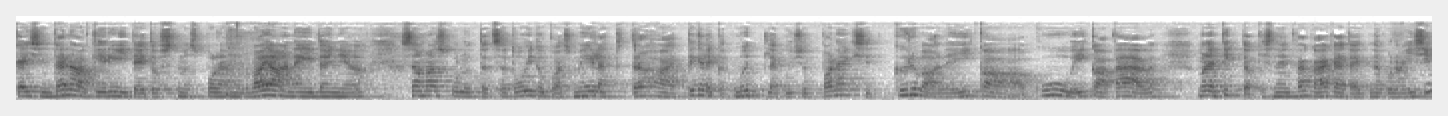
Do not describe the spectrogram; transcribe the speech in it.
käisin tänagi riideid ostmas, pole mul vaja neid, on ju. samas kulutad sa toidupoes meeletut raha, et tegelikult mõtle, kui sa paneksid kõrvale iga kuu või iga päev. ma olen Tiktokis näinud väga ägedaid nagu naisi,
